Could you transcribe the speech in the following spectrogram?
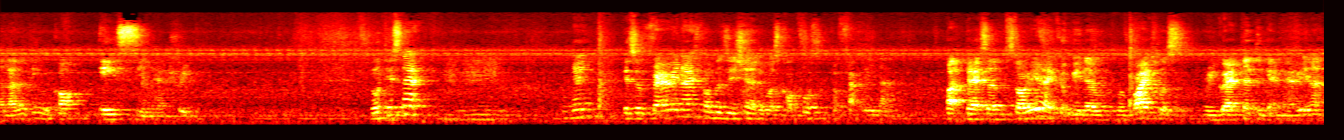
Another thing we call asymmetry. Notice that? Okay, it's a very nice composition. It was composed perfectly done. But there's a story that could be the, bride was regretted to get married. lah.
